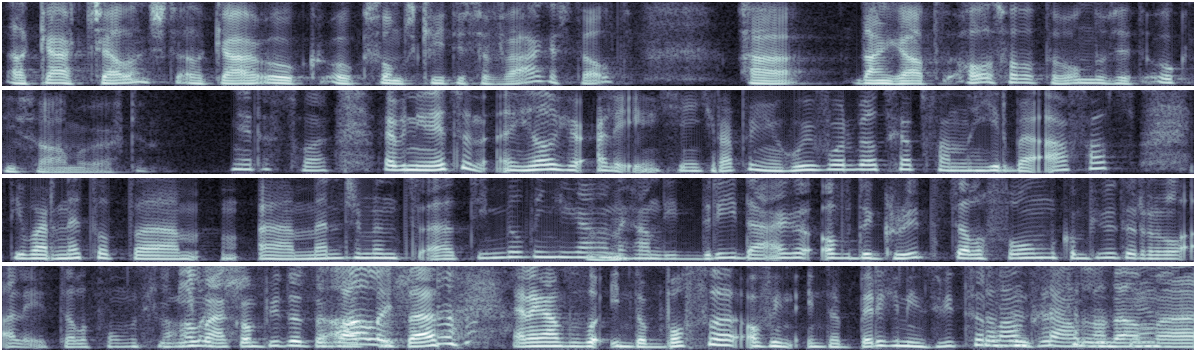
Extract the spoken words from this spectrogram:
elkaar challenged, elkaar ook, ook soms kritische vragen stelt, uh, dan gaat alles wat eronder zit ook niet samenwerken. Ja, dat is waar. We hebben hier net een heel, allez, geen grappig, een goed voorbeeld gehad van hier bij AFAS. Die waren net op uh, management uh, teambuilding gegaan en dan gaan die drie dagen off the grid, telefoon, computer, allez, telefoon misschien niet, maar computer toch ze thuis. En dan gaan ze zo in de bossen of in, in de bergen in Zwitserland, gaan ze dan... Uh...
